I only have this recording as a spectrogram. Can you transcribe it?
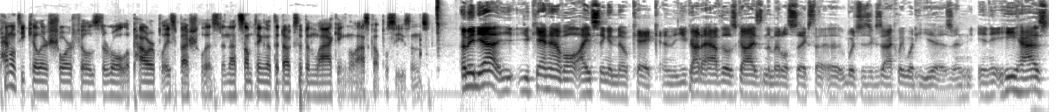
penalty killer. Shore fills the role of power play specialist, and that's something that the Ducks have been lacking the last couple seasons. I mean, yeah, you, you can't have all icing and no cake, and you got to have those guys in the middle six, that, uh, which is exactly what he is, and, and he has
